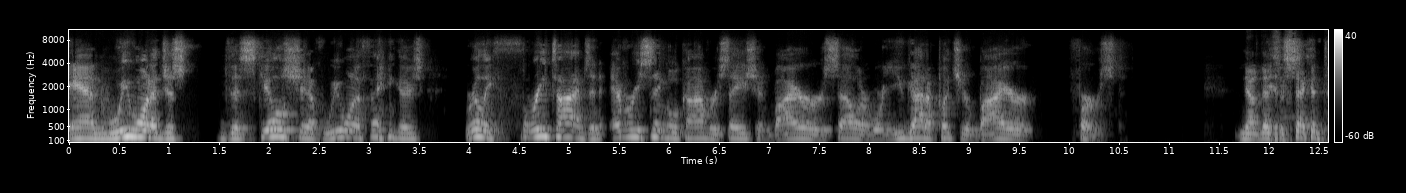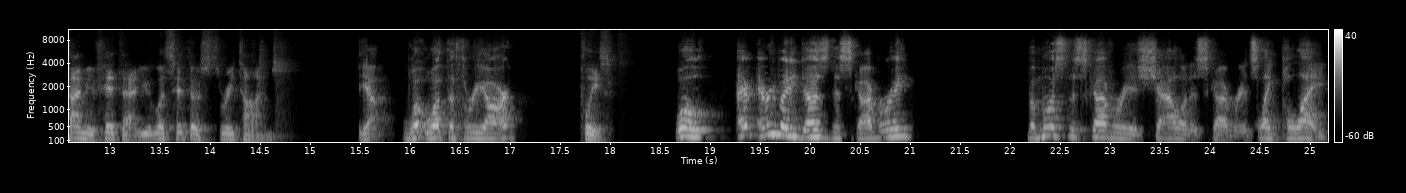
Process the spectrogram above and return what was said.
And we want to just, the skill shift, we want to think there's, really three times in every single conversation, buyer or seller, where you got to put your buyer first. Now that's it's, the second time you've hit that. You let's hit those three times. Yeah. What what the three are? Please. Well, everybody does discovery, but most discovery is shallow discovery. It's like polite,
